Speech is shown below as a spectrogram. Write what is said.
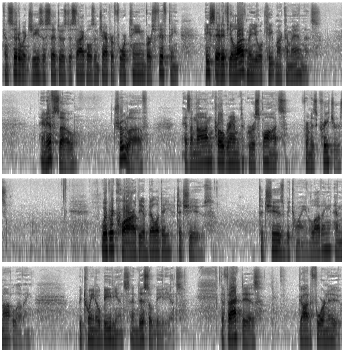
Consider what Jesus said to his disciples in chapter 14, verse 15. He said, If you love me, you will keep my commandments. And if so, true love as a non programmed response from his creatures would require the ability to choose, to choose between loving and not loving, between obedience and disobedience. The fact is, God foreknew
